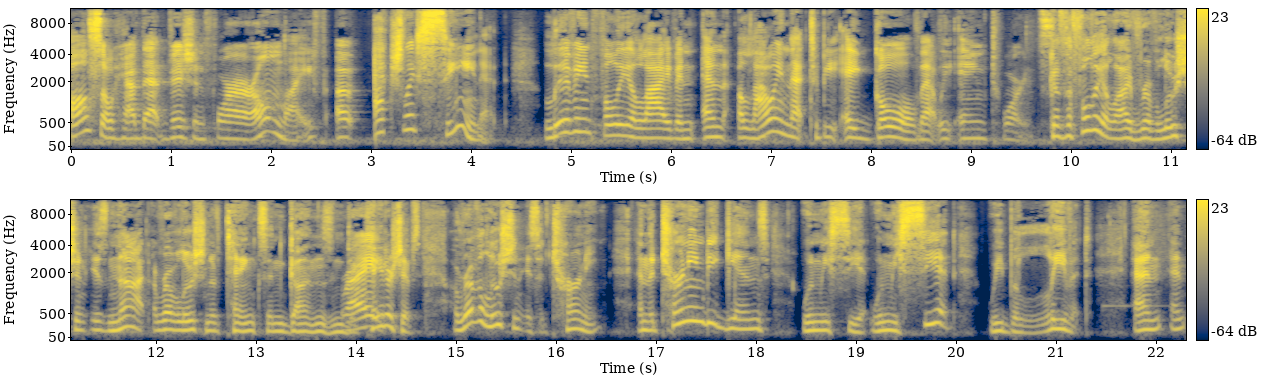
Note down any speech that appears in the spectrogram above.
also have that vision for our own life, uh, actually seeing it, living fully alive, and, and allowing that to be a goal that we aim towards. Because the fully alive revolution is not a revolution of tanks and guns and Right. dictatorships. A revolution is a turning. And the turning begins when we see it. When we see it, we believe it. And, and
